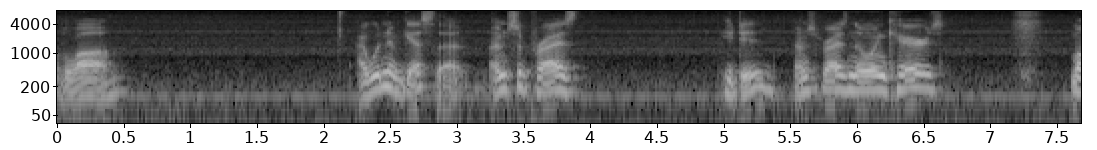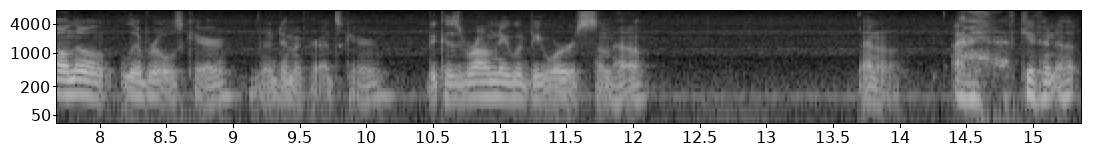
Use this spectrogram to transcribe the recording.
of law. I wouldn't have guessed that. I'm surprised he did. I'm surprised no one cares. Well, no liberals care, no Democrats care, because Romney would be worse somehow. I don't know. I mean, I've given up.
